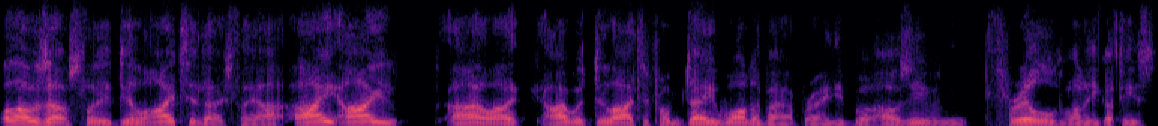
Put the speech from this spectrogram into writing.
Well, I was absolutely delighted. Actually, I, I, I I like I was delighted from day one about Brady, but I was even thrilled when he got his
